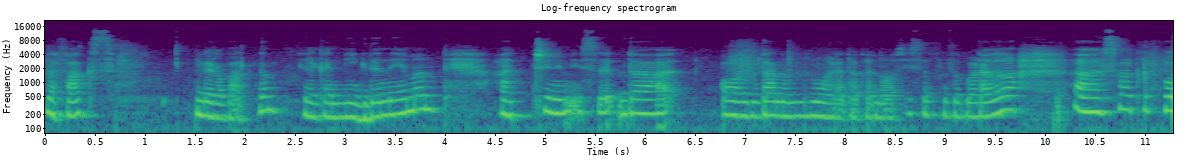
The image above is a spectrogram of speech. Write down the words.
na faks. Vjerovatno, jer ga nigde nema. A čini mi se da ovim danom mora da ga nosi, sad sam zaboravila. svakako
